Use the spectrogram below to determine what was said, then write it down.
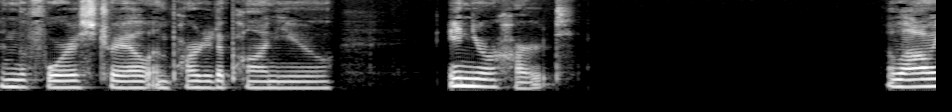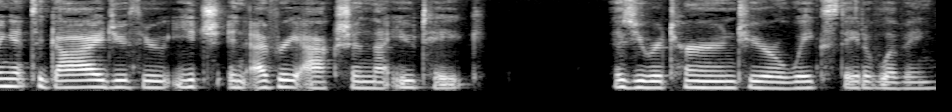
and the forest trail imparted upon you in your heart, allowing it to guide you through each and every action that you take as you return to your awake state of living.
